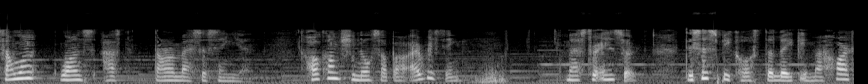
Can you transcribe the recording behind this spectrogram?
Someone once asked Dharma Master Cheng Yen, How come she knows about everything? Master answered, This is because the lake in my heart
